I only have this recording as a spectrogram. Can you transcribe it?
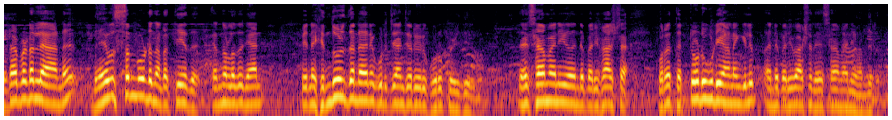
ഇടപെടലാണ് ദേവസ്വം ബോർഡ് നടത്തിയത് എന്നുള്ളത് ഞാൻ പിന്നെ ഹിന്ദുവിൽ തന്നെ അതിനെക്കുറിച്ച് ഞാൻ ചെറിയൊരു കുറിപ്പ് എഴുതിയിരുന്നു. ദേശാമാനി അതിന്റെ പരിഭാഷ കുറെ തെറ്റോടുകൂടിയാണെങ്കിലും അതിന്റെ പരിഭാഷ ദേശാമാനി വന്നിരുന്നു.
